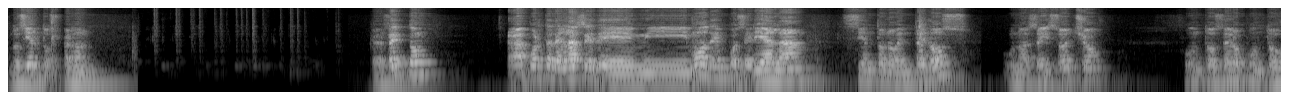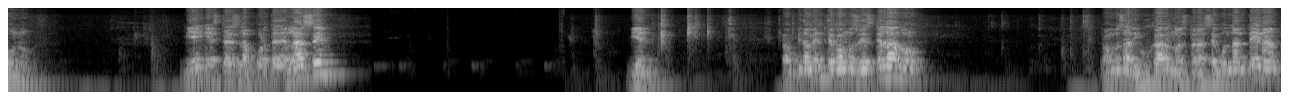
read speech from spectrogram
200, perdón. Perfecto. La puerta de enlace de mi modem pues sería la 192.168.0.1. Bien, esta es la puerta de enlace. Bien. Rápidamente vamos de este lado. Vamos a dibujar nuestra segunda antena.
